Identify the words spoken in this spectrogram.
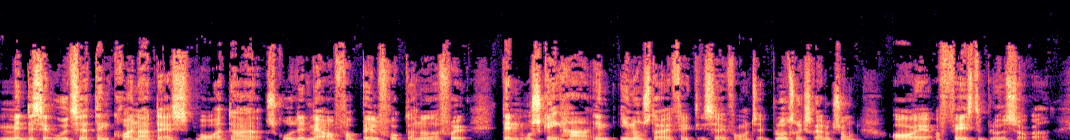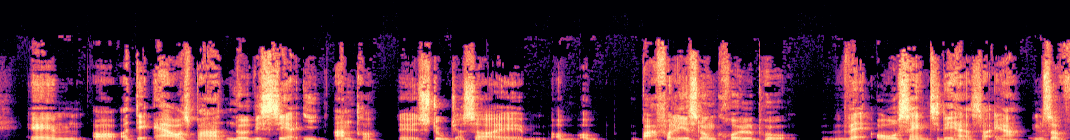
Men det ser ud til, at den grønnere dash, hvor at der er skruet lidt mere op for bælfrugt og nød og frø, den måske har en endnu større effekt, især i forhold til blodtryksreduktion og, øh, og faste blodsukkeret. Øhm, og, og det er også bare noget, vi ser i andre øh, studier. Så øh, og, og bare for lige at slå en krølle på, hvad årsagen til det her så er, så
